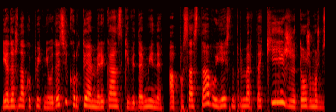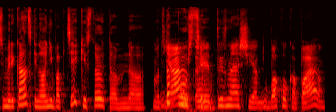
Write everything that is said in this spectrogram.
я должна купить не вот эти крутые американские витамины, а по составу есть, например, такие же, тоже, может быть, американские, но они в аптеке стоят там на вот Допустим. я, э, ты знаешь, я глубоко копаю,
